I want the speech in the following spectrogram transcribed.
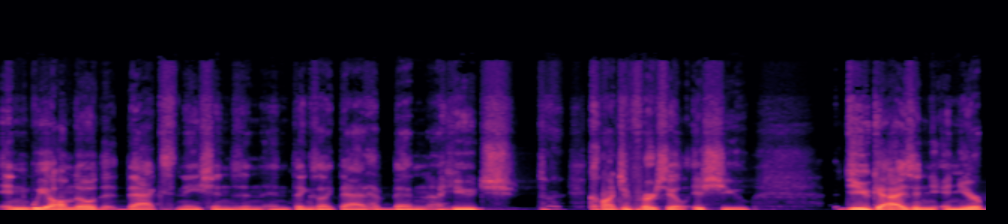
And we all know that vaccinations and, and things like that have been a huge controversial issue. Do you guys, in, in your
